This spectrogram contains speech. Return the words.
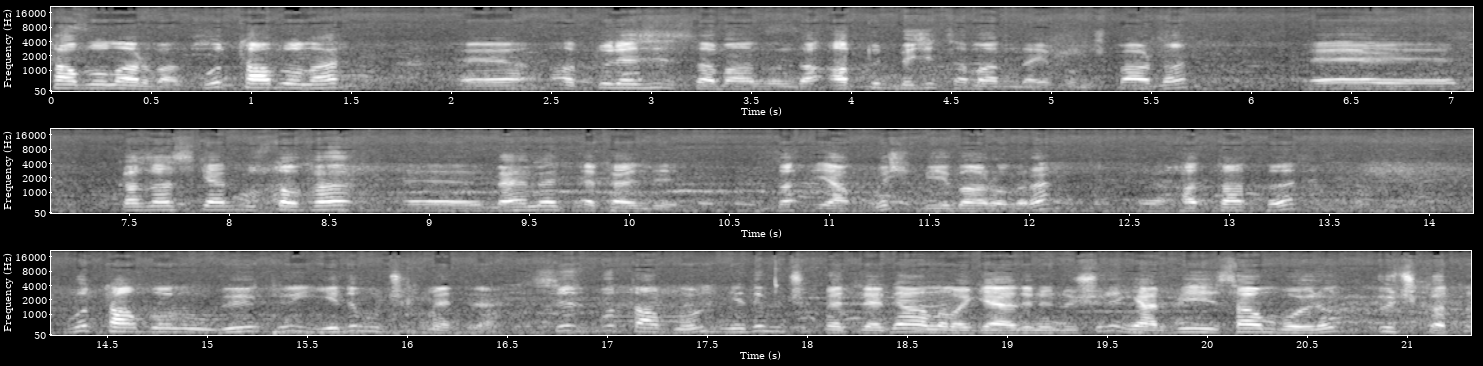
tablolar var. Bu tablolar e, Abdülaziz zamanında, Abdülmecit zamanında yapılmış pardon. E, Kazasker Mustafa e, Mehmet Efendi yapmış mimar olarak. E, hattatlı. Bu tablonun büyüklüğü 7,5 metre. Siz bu tablonun 7,5 metre ne anlama geldiğini düşünün. Yani bir insan boyunun 3 katı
